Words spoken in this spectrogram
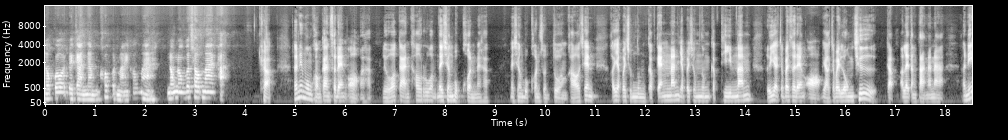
แล้วก็โดยการนำข้อกฎหมายเข้ามา น้องๆก็ชอบมากค่ะ ครับ แล้วในมุมของการแสดงออกนะครับหรือว่าการเข้าร่วมในเชิงบุคคลนะครับ ในเชิงบุคคลส่วนตัวของเขา เช่น เขาอยากไปชุมนุมกับแก๊งนั้น อยากไปชุมนุมกับทีมนั้น หรืออยากจะไปแสดงออก อยากจะไปลงชื่อกับอะไรต่างๆ นานา อันนี้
